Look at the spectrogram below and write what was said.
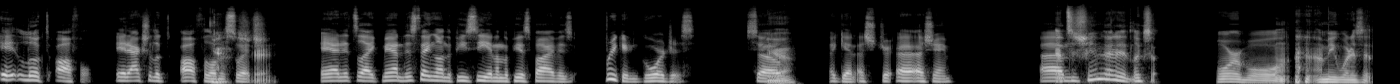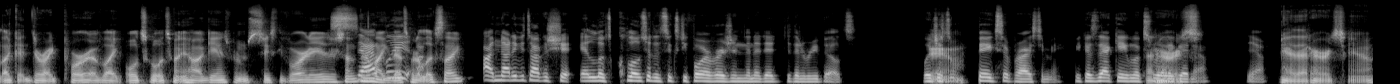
it looked awful. It actually looked awful on the Switch. shit. And it's like, man, this thing on the PC and on the PS5 is freaking gorgeous. So yeah. again, a, str- uh, a shame. Um, it's a shame that it looks horrible. I mean, what is it like a direct port of like old school Tony Hawk games from 64 days or something? like that's what it looks like. I'm not even talking shit. It looks closer to the 64 version than it did to the rebuilds, which is a big surprise to me because that game looks That really hurts. good now. Yeah, Yeah, that hurts. Yeah.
